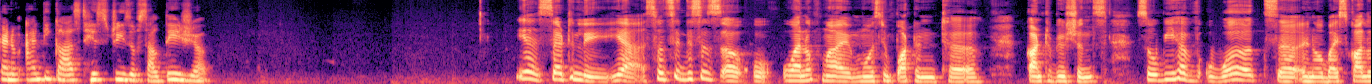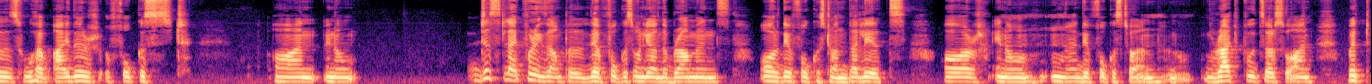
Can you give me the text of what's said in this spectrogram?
kind of anti caste histories of South Asia. Yes, certainly. Yeah. So see, this is uh, one of my most important uh, contributions. So we have works, uh, you know, by scholars who have either focused on, you know, just like for example they're focused only on the brahmins or they're focused on dalits or you know mm, they're focused on you know, rajputs or so on but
